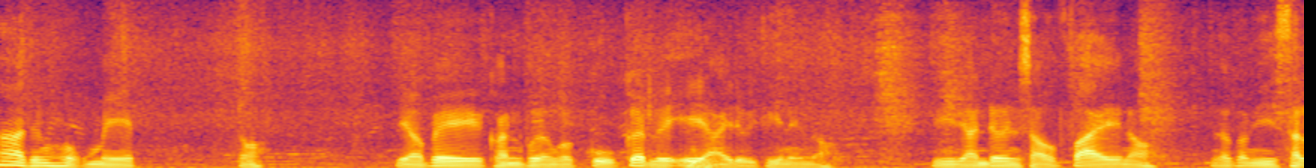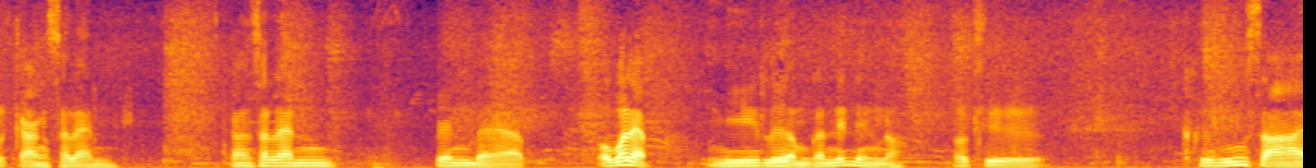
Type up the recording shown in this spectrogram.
5-6 เมตรเนาะเดี๋ยวไปคอนเฟิร์มกับ Google หรือ AI ดูอีกทีหนึ่งเนาะมีการเดินเสาไฟเนาะ แล้วก็มีกลางสแลนกลางสแลนเป็นแบบโอเวอร์แลปมีเหลื่อมกันนิดหนึ่งเนาะก็คือขึงสาย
